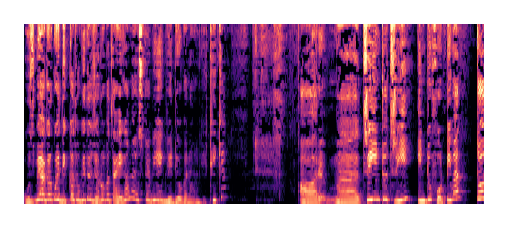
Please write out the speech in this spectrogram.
उसमें अगर कोई दिक्कत होगी तो ज़रूर बताइएगा, मैं उस पर भी एक वीडियो बनाऊँगी। ठीक है? और three into three into forty one तो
